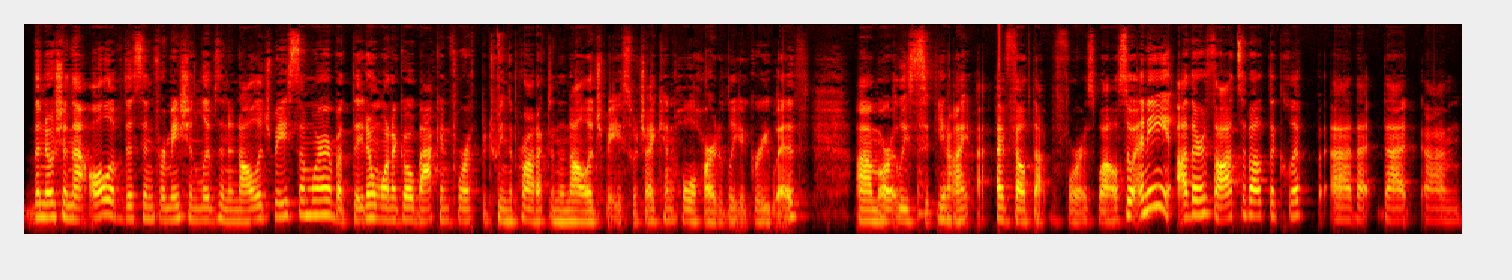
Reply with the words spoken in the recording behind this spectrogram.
the notion that all of this information lives in a knowledge base somewhere, but they don't want to go back and forth between the product and the knowledge base, which I can wholeheartedly agree with um, or at least you know I I've felt that before as well. So, any other thoughts about the clip uh, that that um,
